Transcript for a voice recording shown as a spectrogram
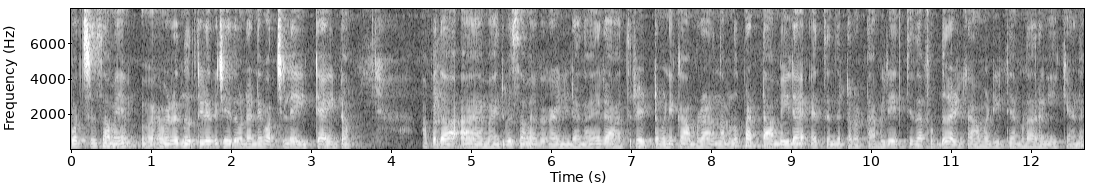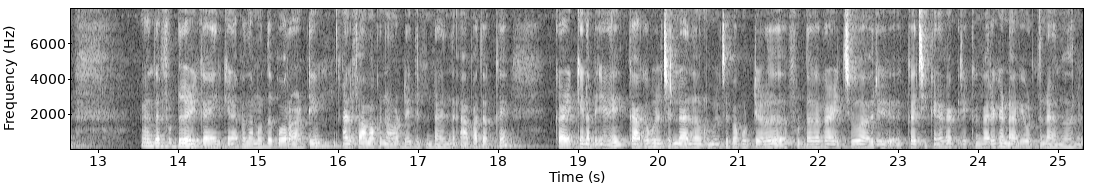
കുറച്ച് സമയം ഇവിടെ നിർത്തിയിടൊക്കെ ചെയ്തുകൊണ്ട് തന്നെ കുറച്ച് ലേറ്റ് ആയിട്ടോ. അപ്പോൾ ഇതാ മരുവ് സമയമൊക്കെ കഴിഞ്ഞിട്ട് അങ്ങനെ രാത്രി എട്ട് മണിയൊക്കെ ആകുമ്പോഴാണ് നമ്മൾ പട്ടാമ്പിയിൽ എത്തുന്നത് കേട്ടോ പട്ടാമ്പിയിൽ എത്തിയതാ ഫുഡ് കഴിക്കാൻ വേണ്ടിയിട്ട് നമ്മൾ ഇറങ്ങിയിരിക്കുകയാണ് എന്താ ഫുഡ് കഴിക്കാതിരിക്കണം അപ്പോൾ നമ്മളിത് പൊറാട്ടയും അൽഫാമൊക്കെ ഓർഡർ ചെയ്തിട്ടുണ്ടായിരുന്നു. അപ്പോൾ അതൊക്കെ കഴിക്കണം. അപ്പോൾ ഞാൻ കാക്ക വിളിച്ചിട്ടുണ്ടായിരുന്നു. വിളിച്ചപ്പോൾ കുട്ടികൾ ഫുഡൊക്കെ കഴിച്ചു. അവർ ഒക്കെ ചിക്കനൊക്കെ ചിക്കൻ കറിയൊക്കെ ഉണ്ടാക്കി കൊടുത്തിട്ടുണ്ടായിരുന്നു പറഞ്ഞു.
